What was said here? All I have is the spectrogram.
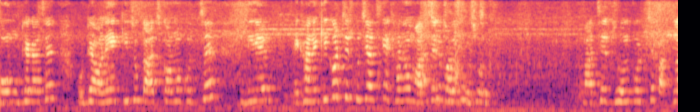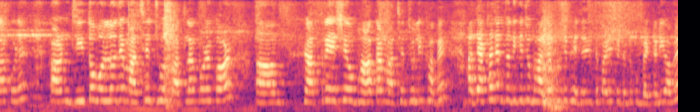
বোন উঠে গেছে। উঠে অনেক কিছু কাজকর্ম করছে। দিয়ে এখানে কি করছিস কুচি আজকে? এখানেও মাছের ঝোল করছে। মাছের ঝোল করছে পাতলা করে। কারণ জি তো বলল যে মাছের ঝোল পাতলা করে কর রাত্রে এসেও ভাত আর মাছের ঝোলই খাবে। আর দেখা যাক যদি কিছু ভাজা ভাজাভুজি ভেজে দিতে পারি, সেটা তো খুব বেটারই হবে।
